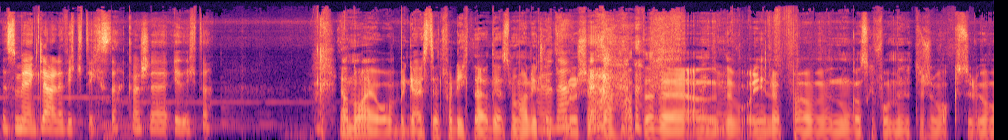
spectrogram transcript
Det som egentlig er det viktigste, kanskje, i diktet. Ja, nå er jeg overbegeistret for dikt. Det er jo det som har litt lett for å skje, da. At det, det, det, i løpet av noen ganske få minutter så vokser det jo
